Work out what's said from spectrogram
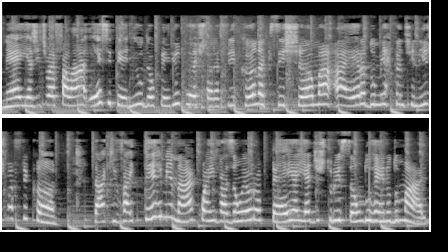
né? E a gente vai falar esse período é o período da história africana que se chama a era do mercantilismo africano, tá? Que vai terminar com a invasão europeia e a destruição do reino do Mali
